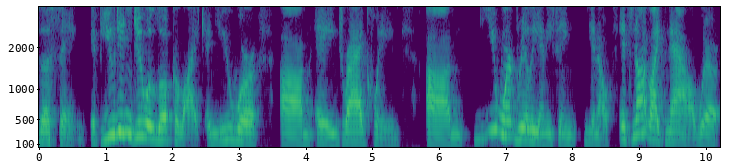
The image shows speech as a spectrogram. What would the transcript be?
the, thing. If you didn't do a lookalike and you were um, a drag queen, um, you weren't really anything, you know. It's not like now where,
